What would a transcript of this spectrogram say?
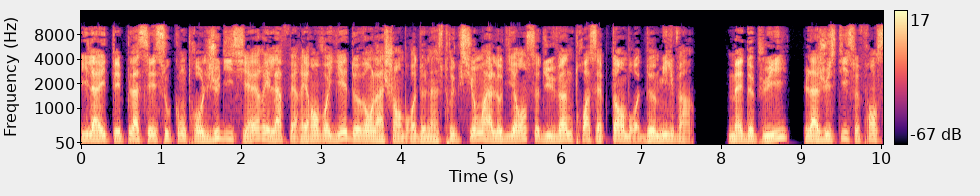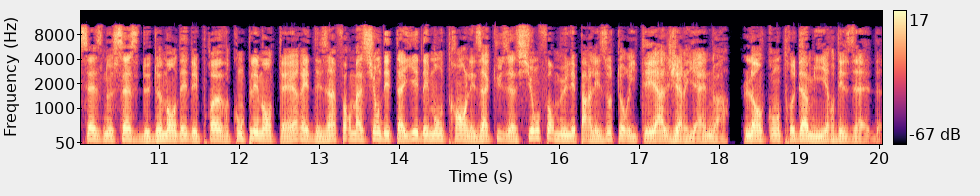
Il a été placé sous contrôle judiciaire et l'affaire est renvoyée devant la chambre de l'instruction à l'audience du 23 septembre 2020. Mais depuis, la justice française ne cesse de demander des preuves complémentaires et des informations détaillées démontrant les accusations formulées par les autorités algériennes à l'encontre d'Amir DZ.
